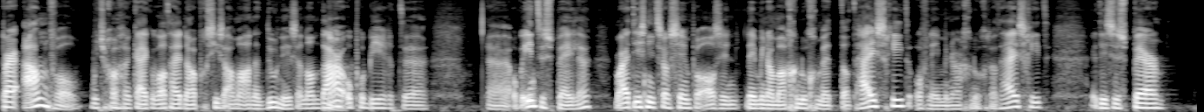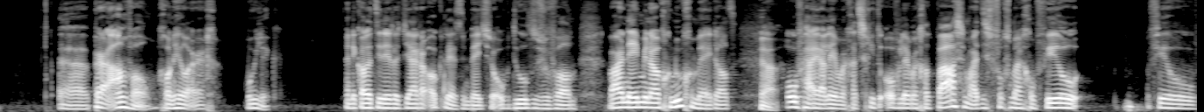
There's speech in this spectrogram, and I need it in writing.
per aanval moet je gewoon gaan kijken wat hij nou precies allemaal aan het doen is. En dan daarop Ja. proberen te, eh, op in te spelen. Maar het is niet zo simpel als in neem je nou maar genoegen met dat hij schiet. Of neem je nou genoegen dat hij schiet. Het is dus per, per aanval gewoon heel erg moeilijk. En ik had het idee dat jij daar ook net een beetje op doelde. Zo van, waar neem je nou genoegen mee dat ja. of hij alleen maar gaat schieten of alleen maar gaat pasen. Maar het is volgens mij gewoon veel, veel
